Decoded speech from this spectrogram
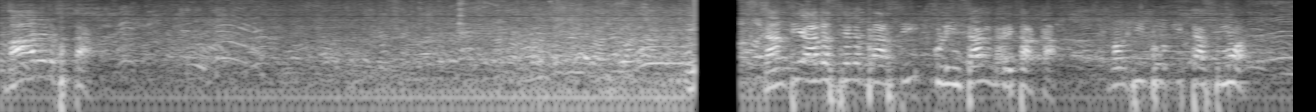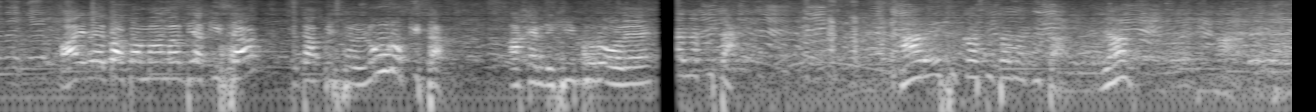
Mari depan. Nanti ada selebrasi kulintang dari Taka menghibur kita semua. Baik dari Bapak Mama dia kisah, tetapi seluruh kita akan dihibur oleh anak kita. Hari sukacitanya kita, ya. Nah.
